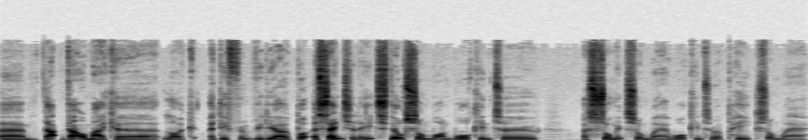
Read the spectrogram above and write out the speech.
Um, that that'll make a like a different video, but essentially it's still someone walking to a summit somewhere, walking to a peak somewhere,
